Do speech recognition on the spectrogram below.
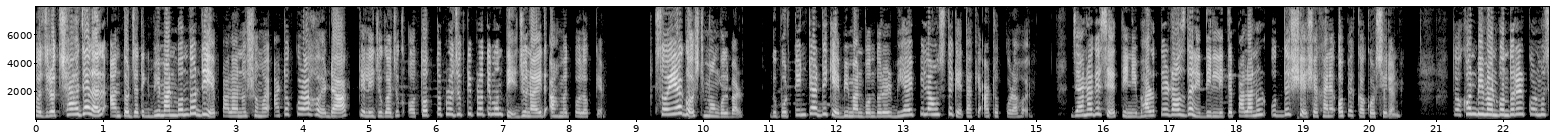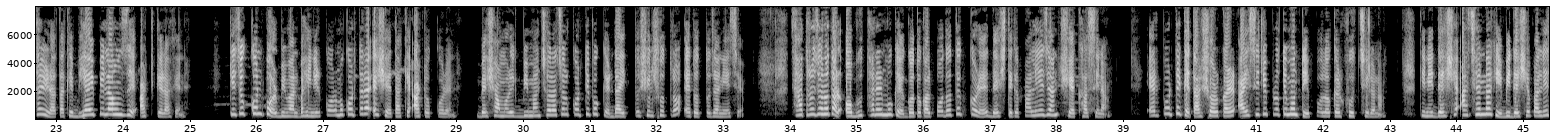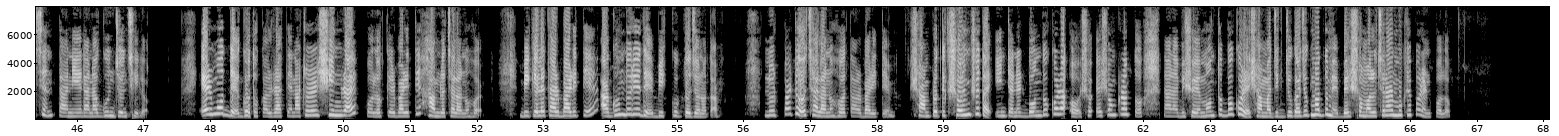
হজরত শাহজালাল আন্তর্জাতিক বিমানবন্দর দিয়ে পালানোর সময় আটক করা হয় ডাক, টেলিযোগাযোগ ও তথ্য প্রযুক্তি প্রতিমন্ত্রী জুনাইদ আহমেদ পলককে। ছয়ই আগস্ট মঙ্গলবার দুপুর তিনটার দিকে বিমানবন্দরের ভিআইপি লাউঞ্জ থেকে তাকে আটক করা হয়। জানা গেছে, তিনি ভারতের রাজধানী দিল্লিতে পালানোর উদ্দেশ্যে সেখানে অপেক্ষা করছিলেন। তখন বিমানবন্দরের কর্মচারীরা তাকে ভিআইপি লাউঞ্জে আটকে রাখেন। কিছুক্ষণ পর বিমান বাহিনীর কর্মকর্তারা এসে তাকে আটক করেন। বেসামরিক বিমান চলাচল কর্তৃপক্ষের দায়িত্বশীল সূত্র এ তথ্য জানিয়েছে। ছাত্র জনতার অভ্যুত্থানের মুখে গতকাল পদত্যাগ করে দেশ থেকে পালিয়ে যান শেখ হাসিনা। এরপর থেকে তার সরকারের আইসিটি প্রতিমন্ত্রী পলকের খোঁজ ছিল না। তিনি দেশে আছেন নাকি বিদেশে পালিয়েছেন তা নিয়ে নানা গুঞ্জন ছিল। এর মধ্যে গতকাল রাতে নাটোরের সিংড়ায় পলকের বাড়িতে হামলা চালানো হয়। বিকেলে তার বাড়িতে আগুন ধরিয়ে দেয় বিক্ষুব্ধ জনতা। লুটপাটও চালানো হয় তার বাড়িতে। সাম্প্রতিক সহিংসতায় ইন্টারনেট বন্ধ করা ও এ সংক্রান্ত নানা বিষয়ে মন্তব্য করে সামাজিক যোগাযোগ মাধ্যমে বেশ সমালোচনার মুখে পড়েন পলক।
